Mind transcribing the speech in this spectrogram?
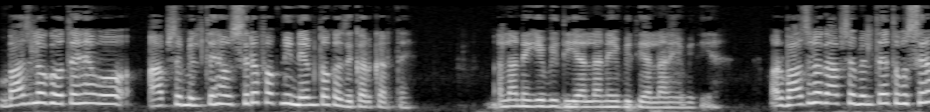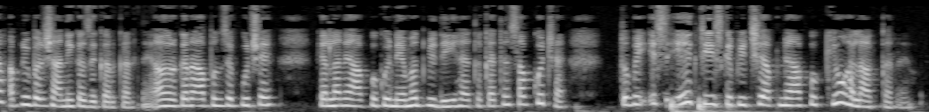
بعض لوگ ہوتے ہیں، وہ آپ سے ملتے ہیں وہ صرف اپنی نعمتوں کا ذکر کرتے ہیں۔ اللہ نے یہ بھی دیا، اللہ نے یہ بھی دیا، اللہ نے یہ بھی دیا۔ اور بعض لوگ آپ سے ملتے ہیں تو وہ صرف اپنی پریشانی کا ذکر کرتے ہیں۔ اور اگر آپ ان سے پوچھے کہ اللہ نے آپ کو کوئی نعمت بھی دی ہے تو کہتے ہیں، سب کچھ ہے۔ تو بھائی، اس ایک چیز کے پیچھے اپنے آپ کو کیوں ہلاک کر رہے ہو؟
